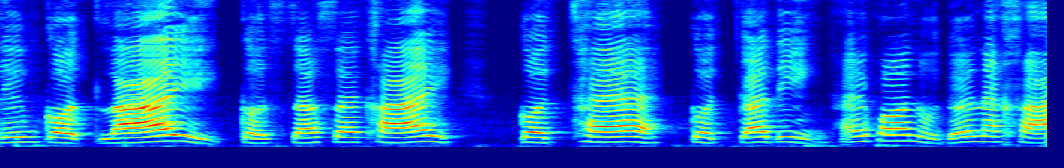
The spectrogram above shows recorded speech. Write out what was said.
ลืมกดไลค์ กด subscribe กดแชร์ กดกระดิ่งให้พ่อหนูด้วยนะคะ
